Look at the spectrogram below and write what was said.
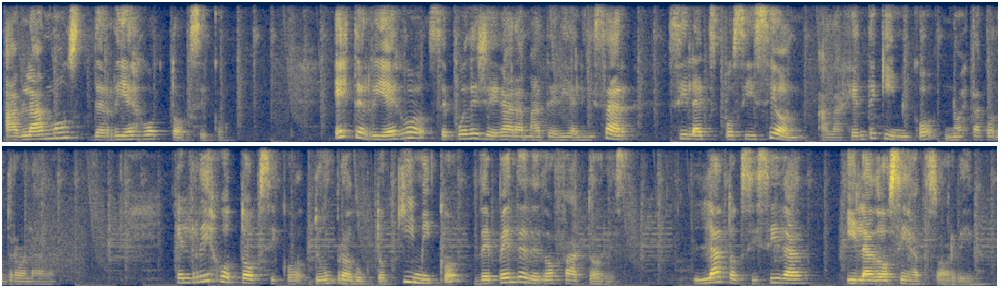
hablamos de riesgo tóxico. Este riesgo se puede llegar a materializar si la exposición al agente químico no está controlada. El riesgo tóxico de un producto químico depende de dos factores, la toxicidad y la dosis absorbida.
